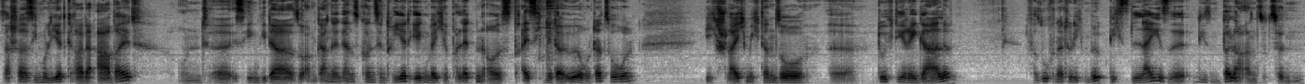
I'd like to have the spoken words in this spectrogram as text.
Sascha simuliert gerade Arbeit und äh, ist irgendwie da so am Gange ganz konzentriert, irgendwelche Paletten aus 30 Meter Höhe runterzuholen. Ich schleiche mich dann so äh, durch die Regale, versuche natürlich möglichst leise diesen Böller anzuzünden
